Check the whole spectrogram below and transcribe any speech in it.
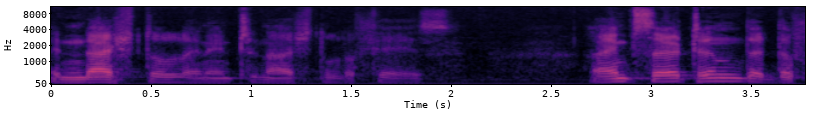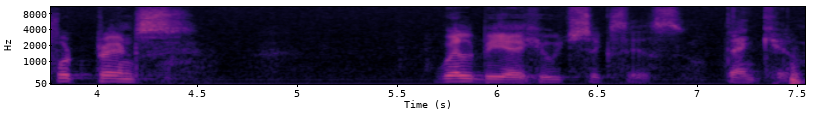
in national and international affairs. I'm certain that the footprints will be a huge success. Thank you.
